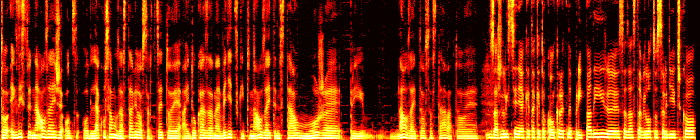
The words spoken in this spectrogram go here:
to existuje naozaj, že od, od ľaku sa mu zastavilo srdce, to je aj dokázané vedecky. To naozaj ten stav môže pri... Naozaj to sa stáva, to je... Zažili ste nejaké takéto konkrétne prípady, že sa zastavilo to srdiečko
